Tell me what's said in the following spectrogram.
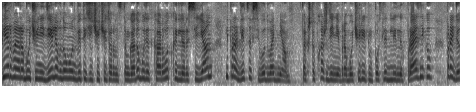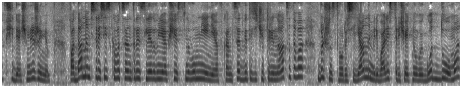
Первая рабочая неделя в новом 2014 году будет короткой для россиян и продлится всего два дня. Так что вхождение в рабочий ритм после длинных праздников пройдет в щадящем режиме. По данным Всероссийского центра исследования общественного мнения, в конце 2013-го большинство россиян намеревались встречать Новый год дома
